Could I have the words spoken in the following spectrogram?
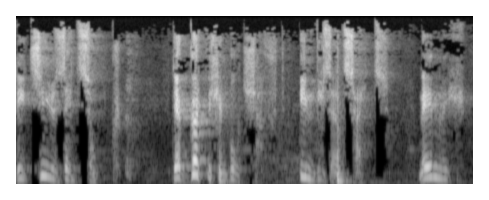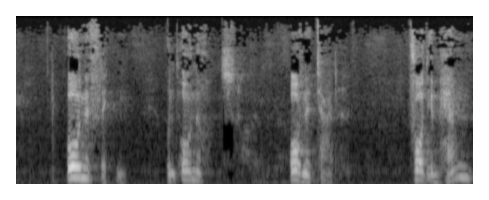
die Zielsetzung der göttlichen Botschaft in dieser Zeit, nämlich ohne Flecken und ohne Runzel, ohne Tadel, vor dem Herrn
